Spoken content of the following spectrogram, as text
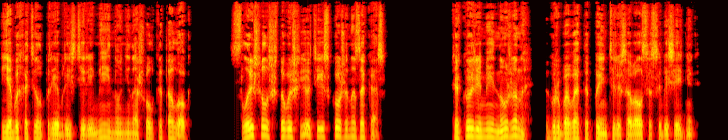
«Я бы хотел приобрести ремень, но не нашел каталог. Слышал, что вы шьете из кожи на заказ». «Какой ремень нужен?» — грубовато поинтересовался собеседник.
